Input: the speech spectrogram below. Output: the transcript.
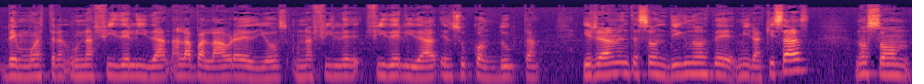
demuestran una fidelidad a la palabra de Dios, una fidelidad en su conducta y realmente son dignos de, mira, quizás no son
